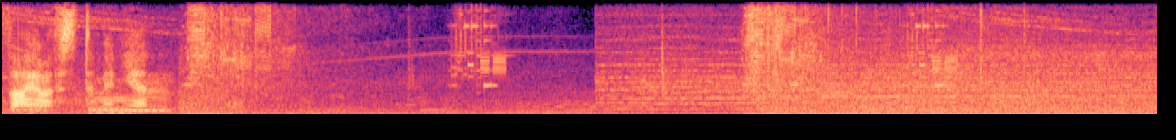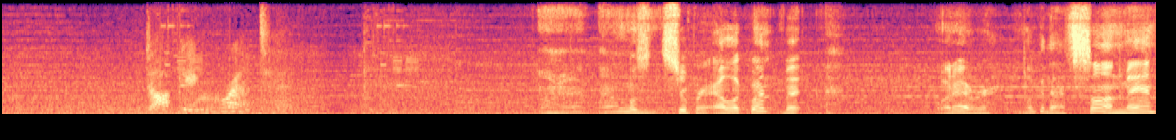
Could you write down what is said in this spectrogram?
Zyarth's Dominion. That wasn't super eloquent, but whatever. Look at that sun, man.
